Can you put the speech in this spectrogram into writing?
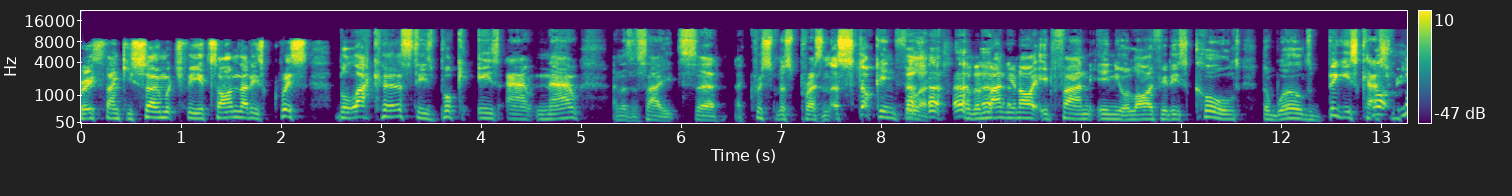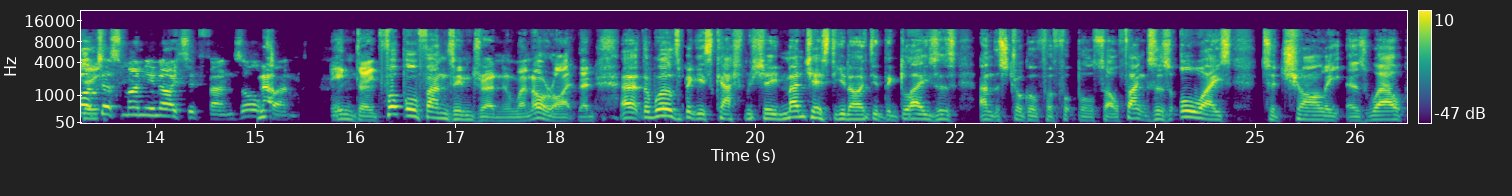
Chris, thank you so much for your time. That is Chris Blackhurst. His book is out now. And as I say, it's uh, a Christmas present, a stocking filler for the Man United fan in your life. It is called The World's Biggest Cash not, Machine. Not just Man United fans, all no, fans. Indeed. Football fans in. Then. All right, then. Uh, the world's biggest cash machine, Manchester United, the Glazers, and the struggle for football soul. Thanks, as always, to Charlie as well.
